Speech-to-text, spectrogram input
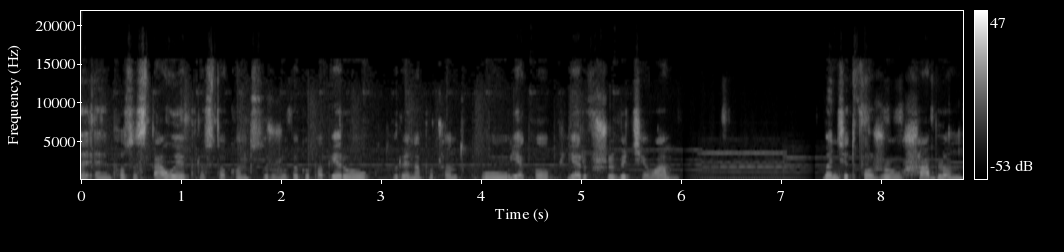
E, pozostały prostokąt z różowego papieru, który na początku jako pierwszy wycięłam, będzie tworzył szablon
